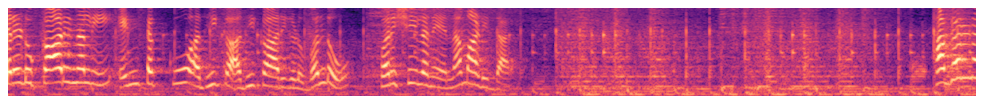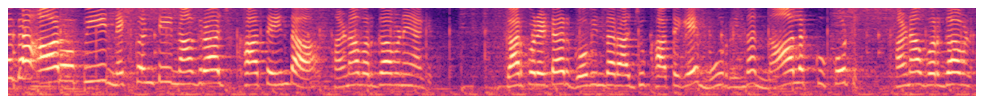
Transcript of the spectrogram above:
ಎರಡು ಕಾರಿನಲ್ಲಿ ಎಂಟಕ್ಕೂ ಅಧಿಕ ಅಧಿಕಾರಿಗಳು ಬಂದು ಪರಿಶೀಲನೆಯನ್ನ ಮಾಡಿದ್ದಾರೆ. ಹಗರಣದ ಆರೋಪಿ ನೆಕ್ಕಂಟಿ ನಾಗರಾಜ್ ಖಾತೆಯಿಂದ ಹಣ ವರ್ಗಾವಣೆಯಾಗಿದೆ. ಕಾರ್ಪೊರೇಟರ್ ಗೋವಿಂದರಾಜು ಖಾತೆಗೆ ಮೂರರಿಂದ ನಾಲ್ಕು ಕೋಟಿ ಹಣ ವರ್ಗಾವಣೆ.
